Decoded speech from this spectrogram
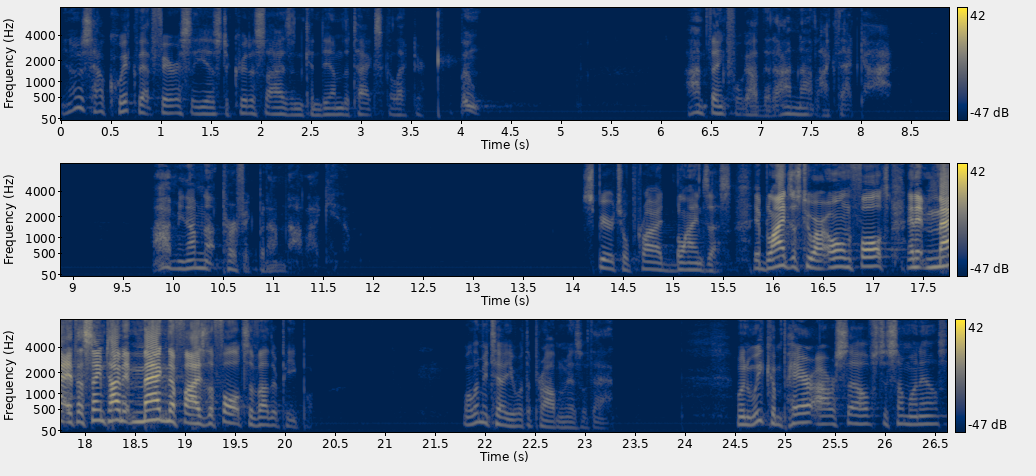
You notice how quick that Pharisee is to criticize and condemn the tax collector? Boom. I'm thankful, God, that I'm not like that guy. I mean, I'm not perfect, but I'm not like him. Spiritual pride blinds us. It blinds us to our own faults, and it ma- at the same time, it magnifies the faults of other people. Well, let me tell you what the problem is with that. When we compare ourselves to someone else,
